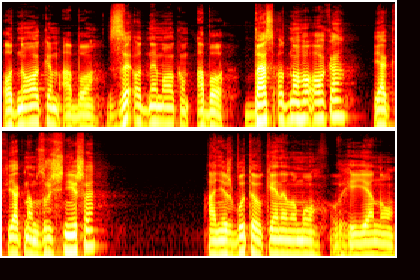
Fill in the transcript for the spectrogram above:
однооким, або з одним оком, або без одного ока, як, як нам зручніше, аніж бути вкиненому в гієну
